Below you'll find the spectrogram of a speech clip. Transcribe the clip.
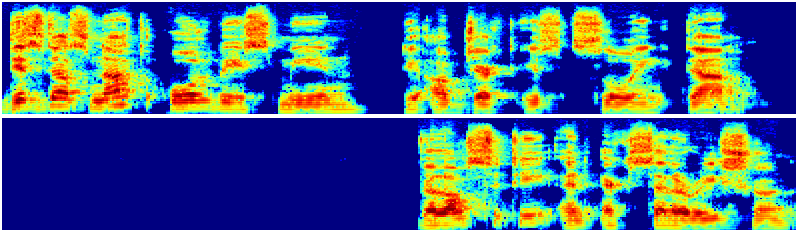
This does not always mean the object is slowing down. Velocity and acceleration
